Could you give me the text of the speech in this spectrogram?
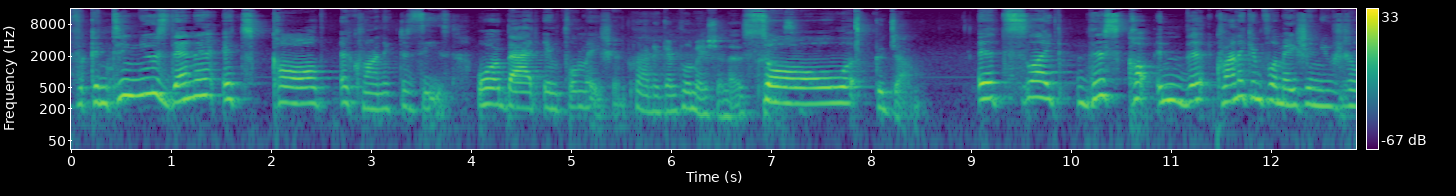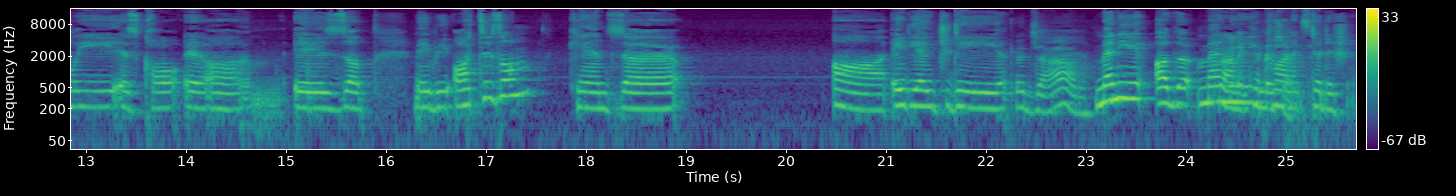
If it continues, then it, it's called a chronic disease or bad inflammation. Chronic inflammation. is. So good job. It's like this in the chronic inflammation usually is called um, is uh, maybe autism, cancer, uh, ADHD, Good job. many other many Chronic chronic conditions.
